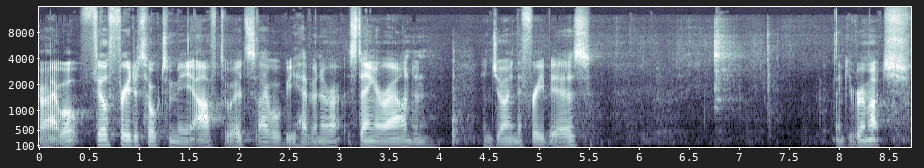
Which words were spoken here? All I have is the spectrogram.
All right, well, feel free to talk to me afterwards. I will be having a, staying around and enjoying the free beers. Thank you very much.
